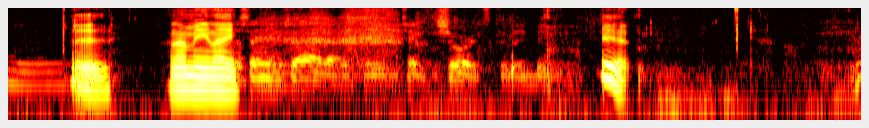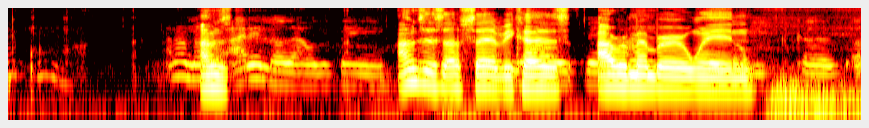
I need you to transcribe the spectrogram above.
Mm. Yeah. And I mean, like, the same size, then you take the shorts because they bigger. yeah. I don't know. I'm s- I didn't know that was a thing. I'm just upset Maybe because I remember when. Because uh,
